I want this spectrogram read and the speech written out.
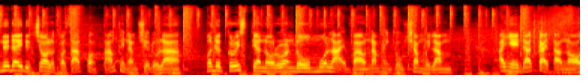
Nơi đây được cho là có giá khoảng 8,5 triệu đô la và được Cristiano Ronaldo mua lại vào năm 2015. Anh ấy đã cải tạo nó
